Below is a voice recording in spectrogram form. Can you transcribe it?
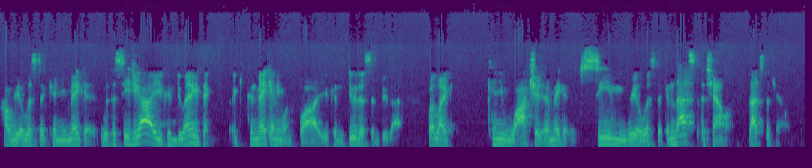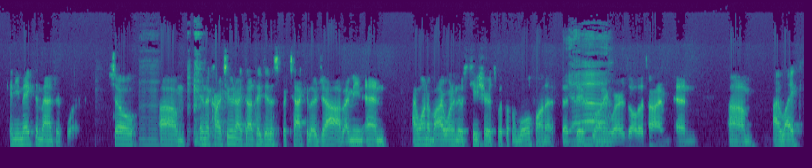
how realistic can you make it? With the CGI, you can do anything. Like, you can make anyone fly. You can do this and do that. But like, can you watch it and make it seem realistic? And that's the challenge. That's the challenge. Can you make the magic work? So um, in the cartoon, I thought they did a spectacular job. I mean, and I want to buy one of those T-shirts with the wolf on it that Dave Yeah. Filoni wears all the time, and um, I like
